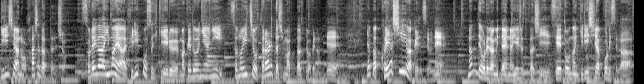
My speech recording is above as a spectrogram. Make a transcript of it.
ギリシアの覇者だったでしょ。それが今やフィリッポス率いるマケドニアにその位置を取られてしまったってわけなんでやっぱ悔しいわけですよね。なんで俺らみたいな優勝正しい正当なギリシアポリスが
